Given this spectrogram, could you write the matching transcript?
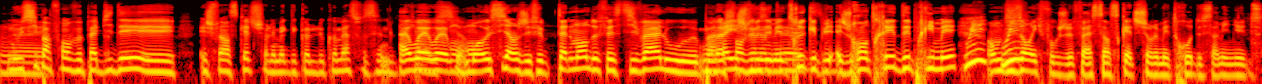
Nous aussi, parfois, on veut pas bider et, et je fais un sketch sur les mecs d'école de commerce. Ah ouais, ouais, aussi, hein. moi aussi, hein, j'ai fait tellement de festivals où, euh, pareil, je faisais mes trucs et puis je rentrais déprimée Oui, en me oui. disant il faut que je fasse un sketch sur le métro de 5 minutes.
